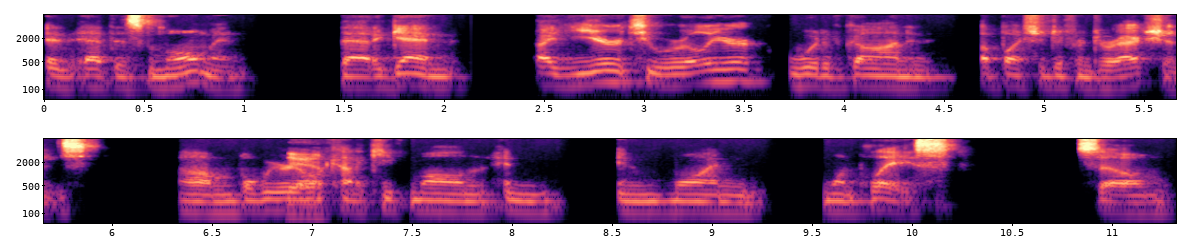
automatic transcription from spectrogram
at this moment that again a year or two earlier would have gone in a bunch of different directions Um, but we were Yeah. able to kind of keep them all in, in in one one place. So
